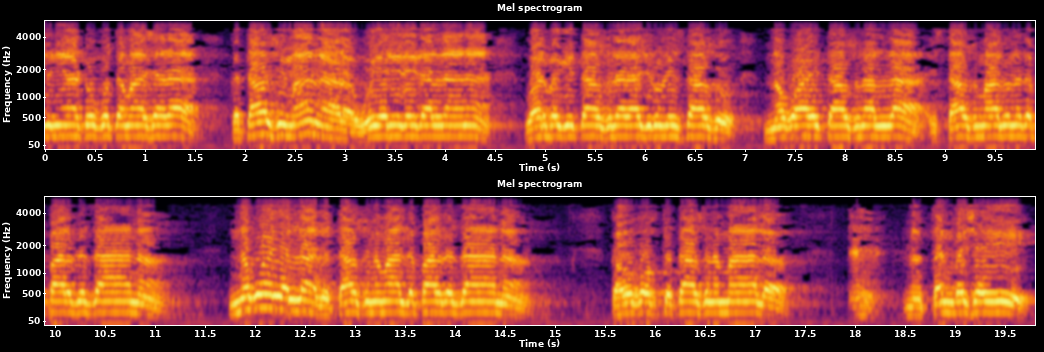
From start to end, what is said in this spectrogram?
دنیا ټوکو تماشا ده که تاسو ایمان راړه ویریږئ د الله نه وربګی تاسو لپاره اجرونه تاسو نه غواړي تاسو نه الله تاسو مالونه د پاره د ځان نغوړی الله د تاسو نه مال د پاره د ځان کو غوښت تاسو نه مال نو تن بشي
